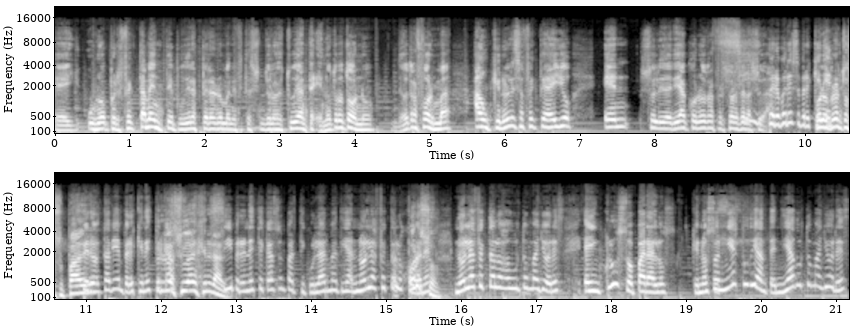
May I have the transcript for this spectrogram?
Eh, uno perfectamente pudiera esperar una manifestación de los estudiantes en otro tono, de otra forma, aunque no les afecte a ellos en solidaridad con otras personas de la ciudad. Pero por eso, pero es que Por lo en- pronto sus padres. Pero está bien, pero es que en este Pero caso. la ciudad en general. Sí, pero en este caso en particular, Matías, no le afecta a los Por jóvenes, eso. no le afecta a los adultos mayores, e incluso para los que no son ni estudiantes ni adultos mayores,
